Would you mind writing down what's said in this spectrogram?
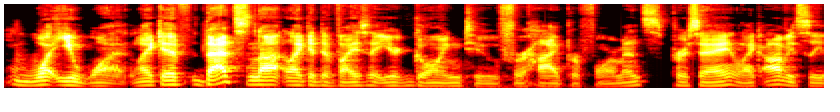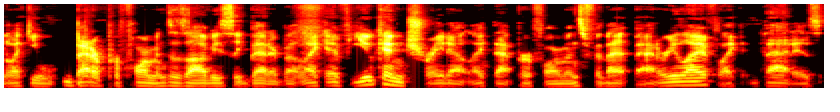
what you want. Like if that's not like a device that you're going to for high performance per se, like obviously like you better performance is obviously better, but like if you can trade out like that performance for that battery life, like that is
